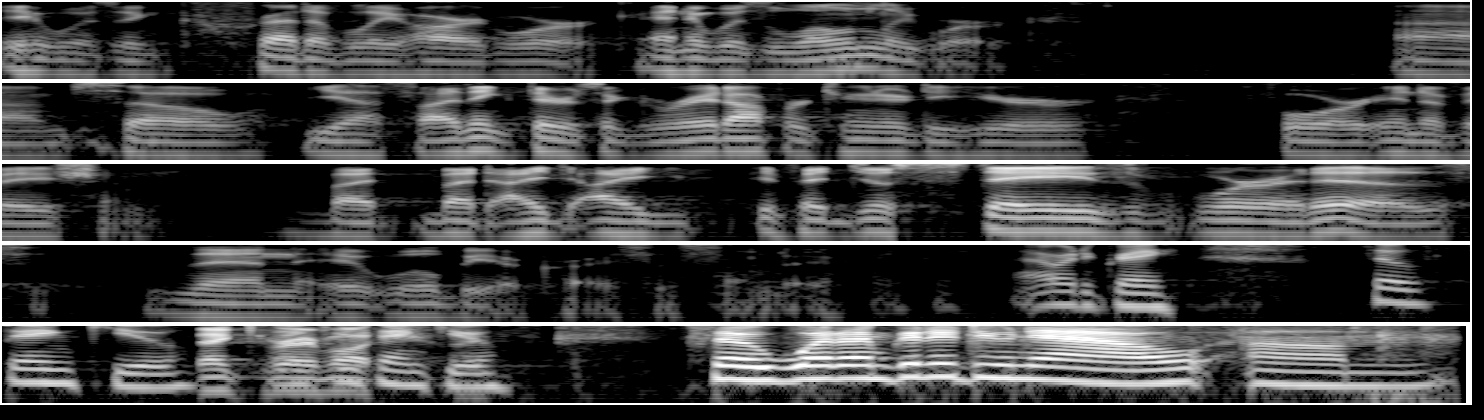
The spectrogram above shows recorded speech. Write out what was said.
it was incredibly hard work, and it was lonely work. Um, so, yes, I think there's a great opportunity here for innovation. But, but I, I, if it just stays where it is, then it will be a crisis someday. I would agree. So thank you. Thank you very thank much. thank you. So what I'm going to do now, um,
